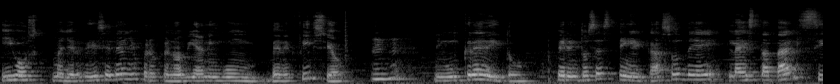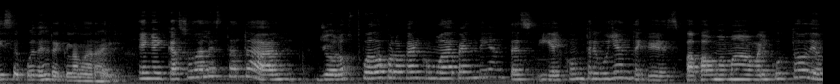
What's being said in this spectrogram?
hijos mayores de 17 años pero que no había ningún beneficio, ningún crédito. Pero entonces en el caso de la estatal sí se puede reclamar ahí. En el caso del estatal, yo los puedo colocar como dependientes y el contribuyente, que es papá o mamá o el custodio,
